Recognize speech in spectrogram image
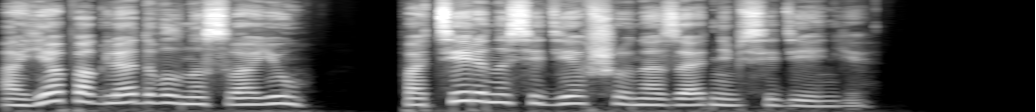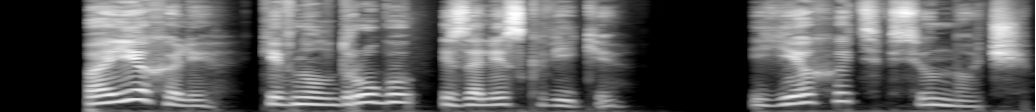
а я поглядывал на свою, потерянно сидевшую на заднем сиденье. «Поехали!» – кивнул другу и залез к Вике. «Ехать всю ночь».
